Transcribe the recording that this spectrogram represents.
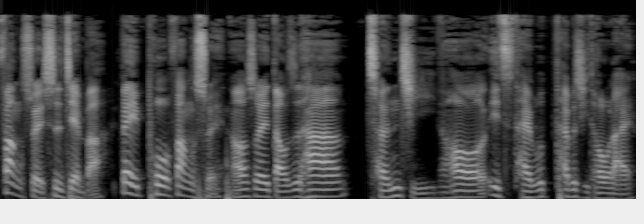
放水事件吧，被迫放水，然后所以导致他沉寂，然后一直抬不抬不起头来。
